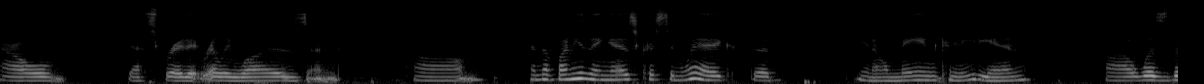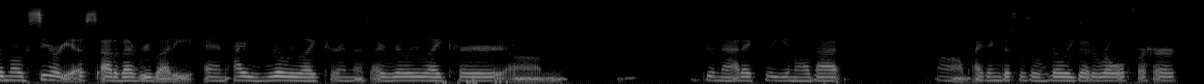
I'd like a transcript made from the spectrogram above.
how desperate it really was and um and the funny thing is Kristen Wiig, the you know, main comedian, uh, was the most serious out of everybody, and I really liked her in this. I really like her um, dramatically and all that. Um, I think this was a really good role for her.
